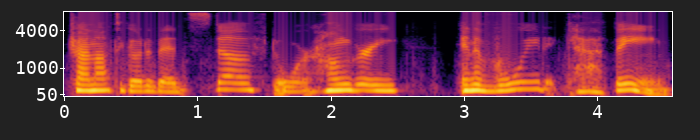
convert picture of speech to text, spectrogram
Try not to go to bed stuffed or hungry and avoid caffeine.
